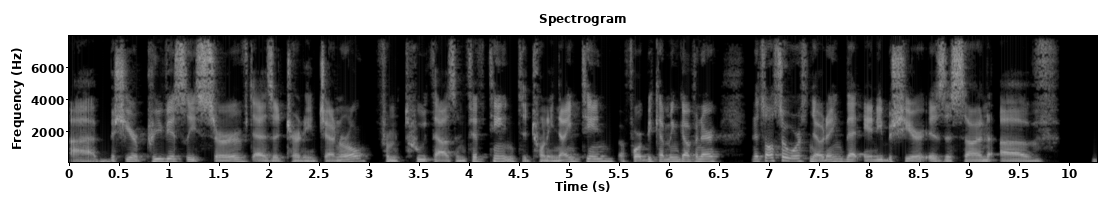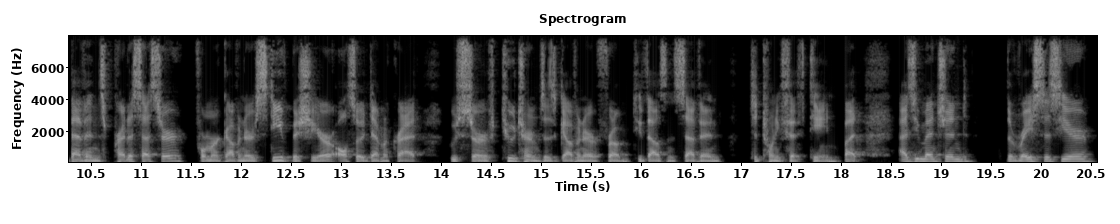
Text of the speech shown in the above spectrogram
Uh, Beshear previously served as Attorney General from 2015 to 2019 before becoming governor. And it's also worth noting that Andy Beshear is the son of Bevin's predecessor, former Governor Steve Beshear, also a Democrat, who served two terms as governor from 2007 to 2015. But as you mentioned, the race this year,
